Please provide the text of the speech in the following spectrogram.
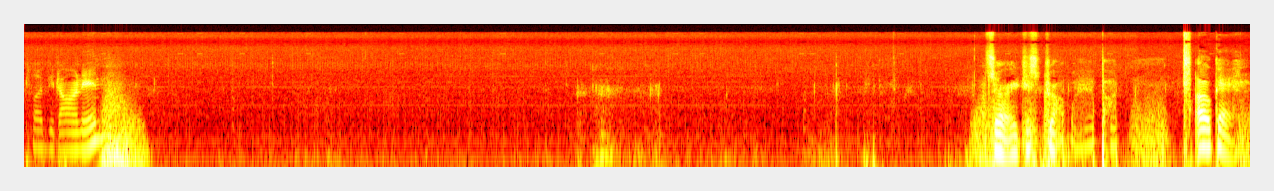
plug it on in. Sorry, I just dropped my iPod. Okay.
